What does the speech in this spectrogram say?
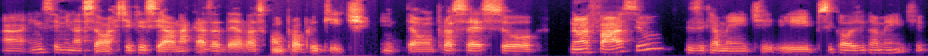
a inseminação artificial na casa delas com o próprio kit. Então, o processo não é fácil, fisicamente e psicologicamente.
